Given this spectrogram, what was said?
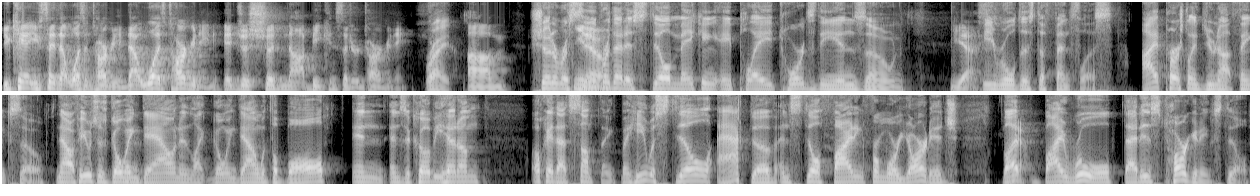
you can't you say that wasn't targeting. That was targeting. It just should not be considered targeting. Right. Um, Should a receiver know- that is still making a play towards the end zone yes. be ruled as defenseless? I personally do not think so. Now, if he was just going down and like going down with the ball and and Zakoby hit him, okay, that's something. But he was still active and still fighting for more yardage. But Yeah. by rule, that is targeting still.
